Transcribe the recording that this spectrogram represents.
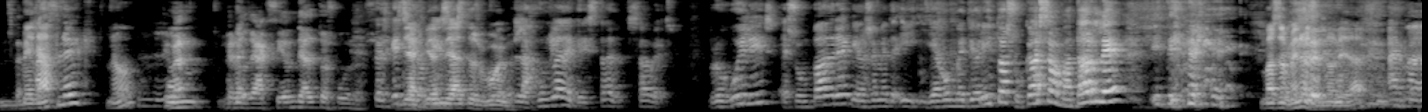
Ben Affleck, ¿no? Un Pero de acción de altos vuelos. Pero es que si de acción de altos vuelos. la jungla de cristal, ¿sabes? Bruce Willis es un padre que no se mete y llega un meteorito a su casa a matarle y tiene que... Más o menos, en realidad. Armagedón,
